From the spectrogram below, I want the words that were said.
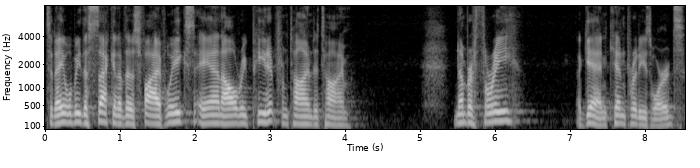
Today will be the second of those five weeks, and I'll repeat it from time to time. Number three, Again, Ken Priddy's words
